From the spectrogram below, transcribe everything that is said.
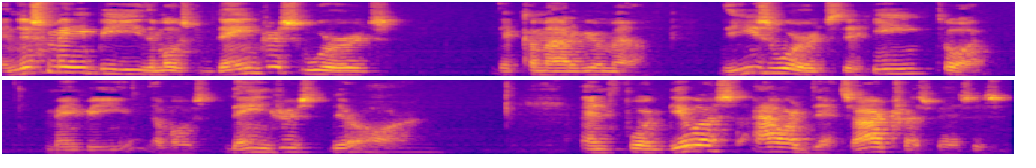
And this may be the most dangerous words that come out of your mouth. These words that he taught may be the most dangerous there are. And forgive us our debts our trespasses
